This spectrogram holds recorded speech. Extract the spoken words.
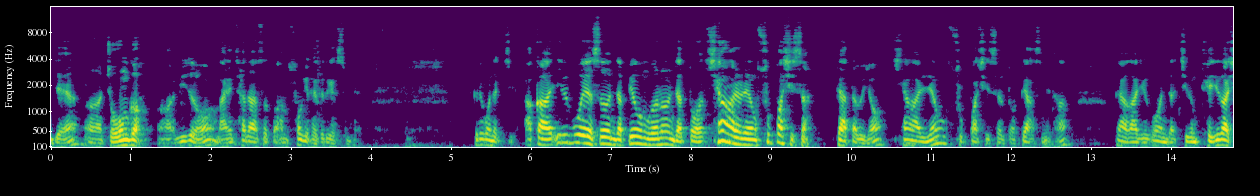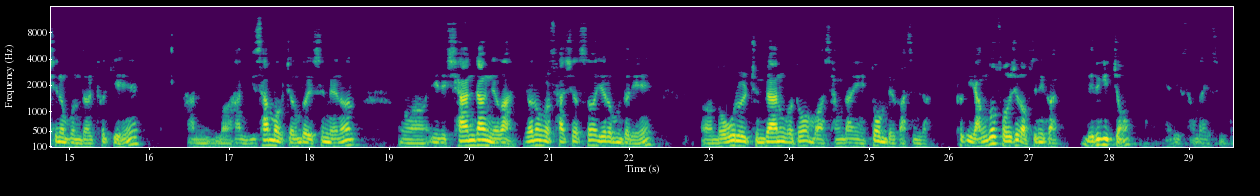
이제 어, 좋은 거 어, 위주로 많이 찾아서 또 한번 소개를 해드리겠습니다. 그리고 이제 지- 아까 일부에서 이제 배운 거는 이제 또 생활형 숙박시설 배웠다 그죠? 생활형 숙박시설 또 배웠습니다. 배워가지고 이제 지금 퇴직하시는 분들 특히 한 뭐한 2, 3억 정도 있으면은 어, 이 시한장 여관 이런 걸 사셔서 여러분들이 어, 노후를 준비하는 것도 뭐 상당히 도움될 것 같습니다. 특히 양도소득세가 없으니까 매력 있죠? 매력이 상당히 있습니다.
